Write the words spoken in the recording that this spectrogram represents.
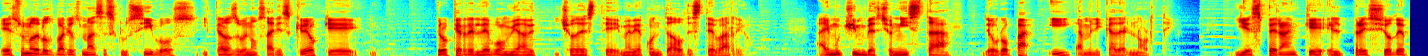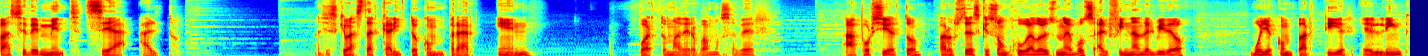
Es uno de los barrios más exclusivos y caros de Buenos Aires. Creo que creo que Relevo me había dicho de este, me había contado de este barrio. Hay mucho inversionista de Europa y América del Norte y esperan que el precio de base de Mint sea alto. Así es que va a estar carito comprar en Puerto Madero. Vamos a ver. Ah, por cierto, para ustedes que son jugadores nuevos, al final del video voy a compartir el link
